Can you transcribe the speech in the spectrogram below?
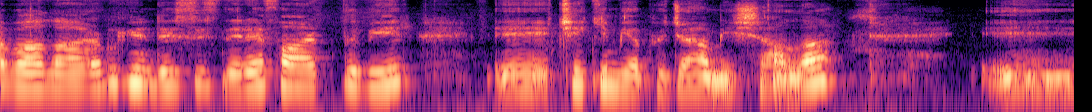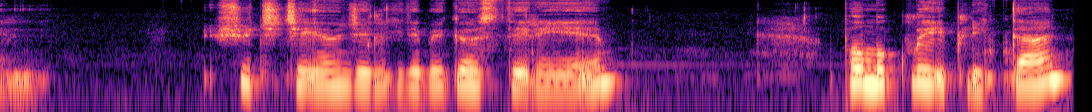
Merhabalar. Bugün de sizlere farklı bir e, çekim yapacağım inşallah. E, şu çiçeği öncelikle bir göstereyim. Pamuklu iplikten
